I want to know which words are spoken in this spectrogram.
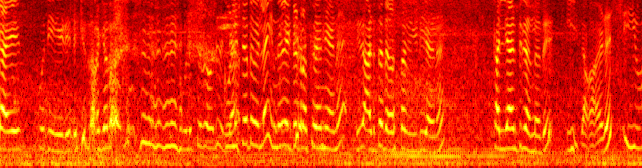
ഗൈസ് പുതിയ വീഡിയോയിലേക്ക് സ്വാഗതം. കുളിച്ചതുമില്ല ഇന്നലെ ഇട്ട ഡ്രസ്സ് തന്നെയാണ്. ഇത് അടുത്ത ദിവസത്തെ വീഡിയോ ആണ്. കല്യാണത്തിന് വന്നത് ഇതാണ് ശിവ.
